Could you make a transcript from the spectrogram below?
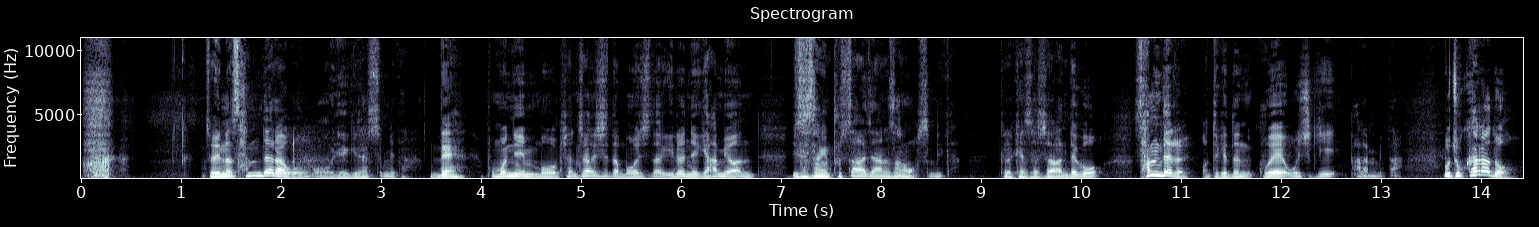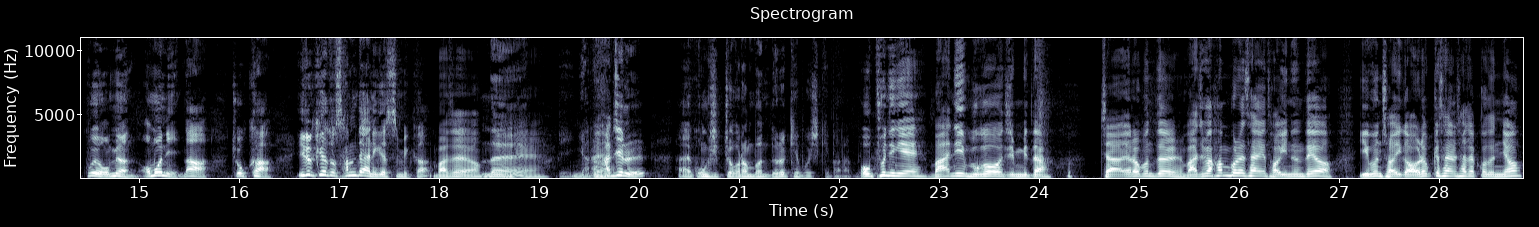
저희는 3대라고 얘기를 했습니다. 네. 부모님 뭐 편찮으시다 뭐시다 이런 얘기 하면 이 세상에 불쌍하지 않은 사람 없습니다. 그렇게 해서 잘 안 되고 3대를 어떻게든 구해 오시기 바랍니다. 뭐 조카라도 구해 오면 어머니 나 조카 이렇게 해도 3대 아니겠습니까? 맞아요. 네. 예. 여러 네. 가지를 공식적으로 한번 노력해 보시기 바랍니다. 오프닝에 많이 무거워집니다. 자, 여러분들 마지막 한 분의 사연이 더 있는데요. 이분 저희가 어렵게 사연을 찾았거든요.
